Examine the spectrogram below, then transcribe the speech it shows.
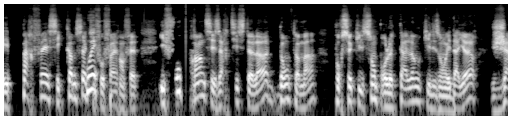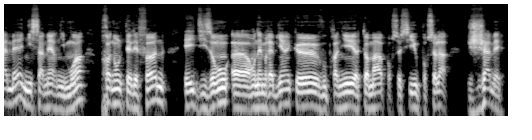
et parfait, c'est comme ça Oui. qu'il faut faire en fait. Il faut prendre ces artistes-là, dont Thomas, pour ce qu'ils sont, pour le talent qu'ils ont. Et d'ailleurs, jamais, ni sa mère ni moi, prenons le téléphone et disons, euh, on aimerait bien que vous preniez Thomas pour ceci ou pour cela. Jamais.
